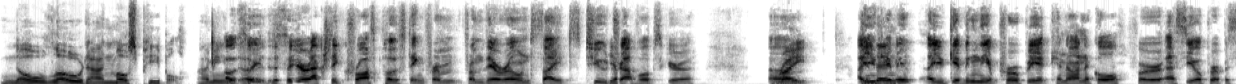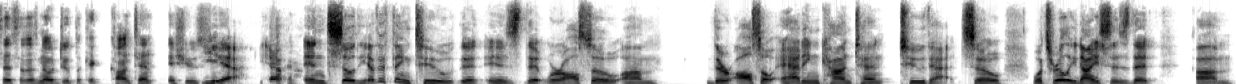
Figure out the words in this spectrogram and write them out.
no load on most people. I mean, oh, so, uh, so you're actually cross posting from from their own sites to yep. Travel Obscura, um, right? Are and you then, giving are you giving the appropriate canonical for SEO purposes, so there's no duplicate content issues? Yeah, yeah. Okay. And so the other thing too that is that we're also um, they're also adding content to that. So what's really nice is that um,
